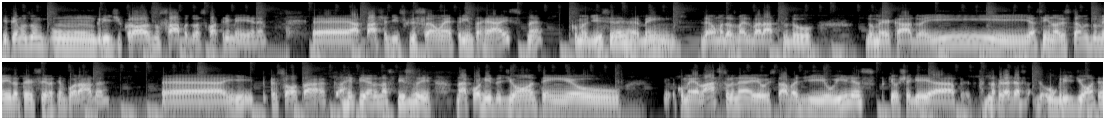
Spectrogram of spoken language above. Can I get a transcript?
e temos um, um grid cross no sábado às quatro e meia, né? É, a taxa de inscrição é 30 reais, né? Como eu disse, né? É bem, é uma das mais baratas do, do mercado aí. E assim, nós estamos no meio da terceira temporada, né? É, e o pessoal tá arrepiando nas pistas aí. Na corrida de ontem eu como é lastro, né? Eu estava de Williams, porque eu cheguei a. Na verdade, o grid de ontem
